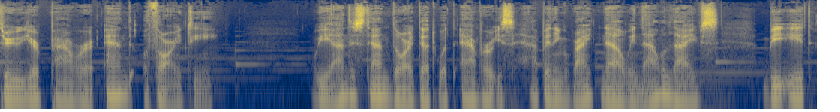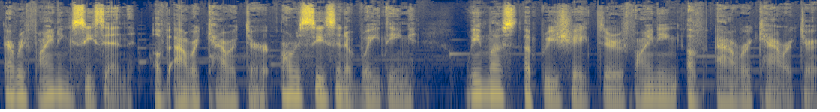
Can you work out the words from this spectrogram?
through your power and authority. We understand, Lord, that whatever is happening right now in our lives be it a refining season of our character or a season of waiting, we must appreciate the refining of our character.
